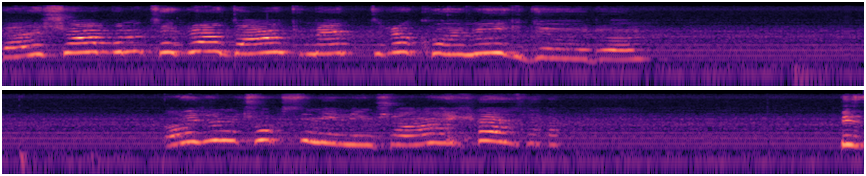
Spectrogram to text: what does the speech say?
Ben şu an bunu tekrar Dark Matter'a koymaya gidiyorum. O yüzden çok sinirliyim şu an arkadaşlar. Biz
